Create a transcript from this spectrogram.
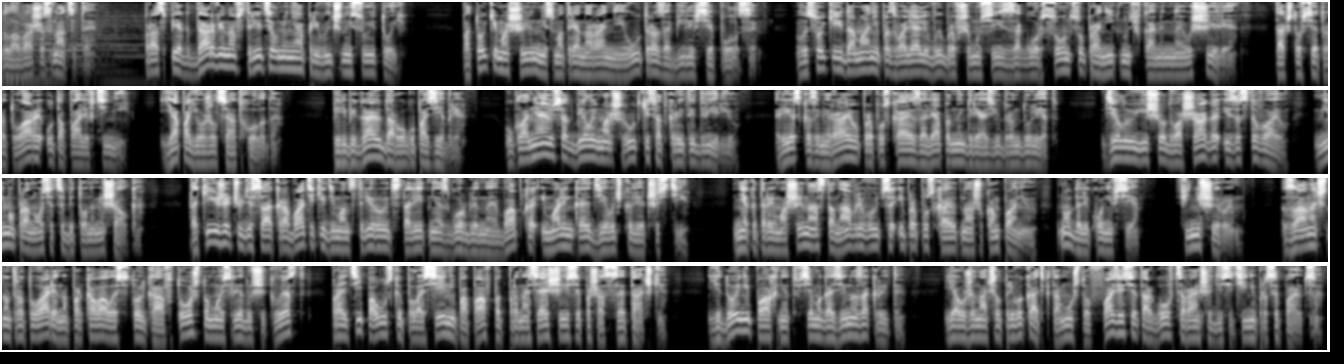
Глава 16. Проспект Дарвина встретил меня привычной суетой. Потоки машин, несмотря на раннее утро, забили все полосы. Высокие дома не позволяли выбравшемуся из-за гор солнцу проникнуть в каменное ущелье, так что все тротуары утопали в тени. Я поежился от холода. Перебегаю дорогу по зебре. Уклоняюсь от белой маршрутки с открытой дверью. Резко замираю, пропуская заляпанный грязью драндулет. Делаю еще два шага и застываю. Мимо проносится бетономешалка. Такие же чудеса акробатики демонстрирует столетняя сгорбленная бабка и маленькая девочка лет шести. Некоторые машины останавливаются и пропускают нашу компанию, но далеко не все. Финишируем. За ночь на тротуаре напарковалось столько авто, что мой следующий квест — пройти по узкой полосе, не попав под проносящиеся по шоссе тачки. Едой не пахнет, все магазины закрыты. Я уже начал привыкать к тому, что в фазисе торговцы раньше десяти не просыпаются.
